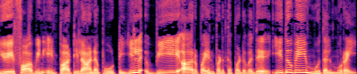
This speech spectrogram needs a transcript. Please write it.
யுஎஃபாவின் ஏற்பாட்டிலான போட்டியில் விஏஆர் பயன்படுத்தப்படுவது இதுவே முதல் முறை.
